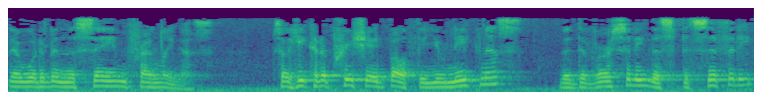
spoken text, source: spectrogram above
there would have been the same friendliness. So he could appreciate both the uniqueness, the diversity, the specificity,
